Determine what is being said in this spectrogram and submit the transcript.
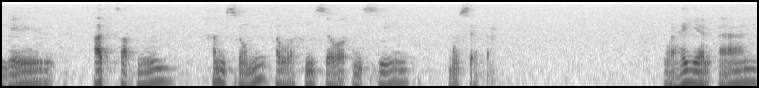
لأكثر من خمسمائة وخمسة وخمسين مسافر. وهي الآن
